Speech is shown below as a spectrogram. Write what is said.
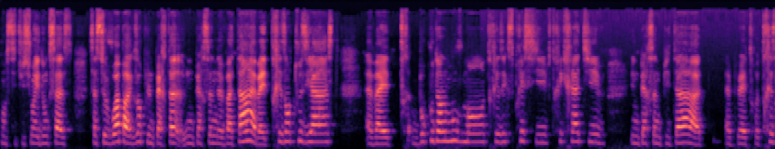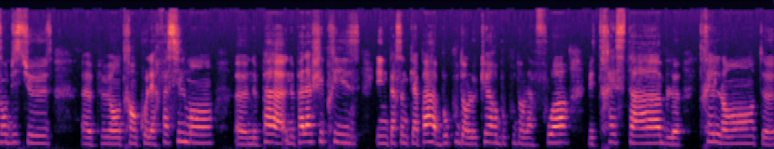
constitution. Et donc ça, ça se voit par exemple une, une personne Vata, elle va être très enthousiaste, elle va être beaucoup dans le mouvement, très expressive, très créative une personne Pitta, elle peut être très ambitieuse, elle peut entrer en colère facilement, euh, ne, pas, ne pas lâcher prise. Et une personne Kappa beaucoup dans le cœur, beaucoup dans la foi, mais très stable, très lente, euh,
